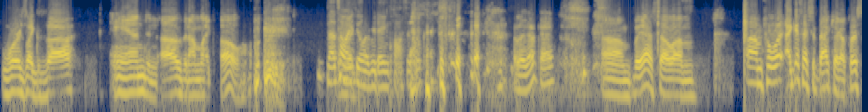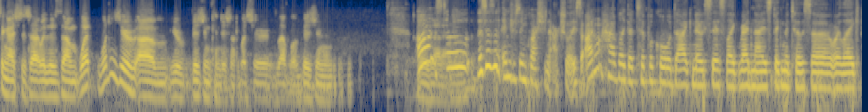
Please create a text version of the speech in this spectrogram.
words like the, and, and of, and I'm like, oh. That's how like, I feel every day in class. It's okay. I'm like, okay. Um, but yeah, so um, um, so what, I guess I should backtrack. The first thing I should start with is um, what what is your um your vision condition? What's your level of vision uh, so this is an interesting question actually. So I don't have like a typical diagnosis like retinitis pigmentosa or like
